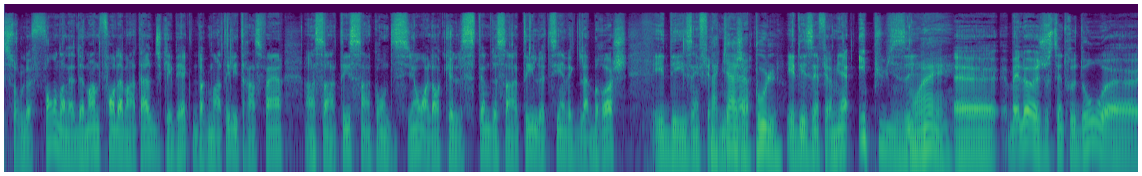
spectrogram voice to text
sur le fond, dans la demande fondamentale du Québec d'augmenter les transferts en santé sans condition, alors que le système de santé le tient avec de la broche et des La infirmières, cage à poules. et des infirmières épuisées. Ouais. Euh, ben là, Justin Trudeau, euh,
